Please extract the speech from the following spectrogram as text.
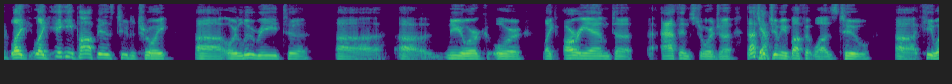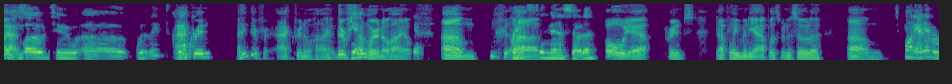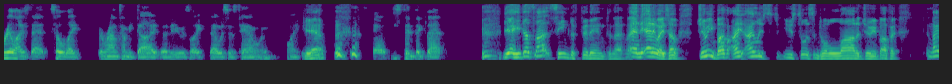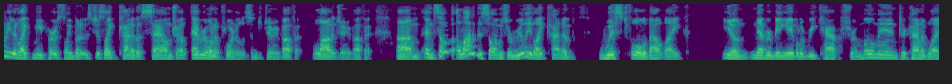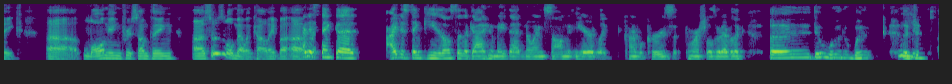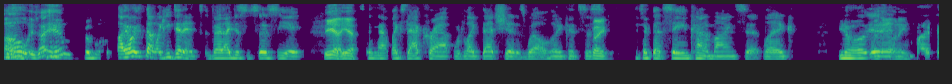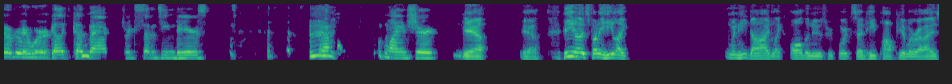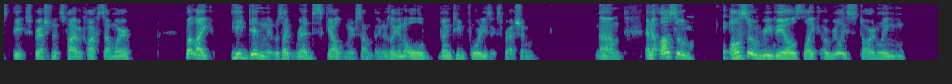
like like Iggy Pop is to Detroit, uh, or Lou Reed to uh, uh, New York, or like REM to Athens, Georgia. That's Yeah. what Jimmy Buffett was to uh, Key West. Go to uh, what are they? Akron. I think they're from Akron, Ohio. They're Yeah. somewhere in Ohio. Yeah. Um uh, Minnesota. oh yeah, Prince, definitely Minneapolis, Minnesota. Um It's funny. I never realized that till like around the time he died that he was like that was his town. Like, yeah. yeah, just didn't think that. Yeah, he does not seem to fit into that. And anyway, so Jimmy Buffett, I, I used used to listen to a lot of Jimmy Buffett. Not even like me personally, but it was just like kind of a soundtrack. Everyone in Florida listened to Jimmy Buffett, a lot of Jimmy Buffett. Um, and so a lot of his songs are really like kind of wistful about like, you know, never being able to recapture a moment or kind of like uh longing for something. Uh so it was a little melancholy, but um I just think that I just think he's also the guy who made that annoying song that you hear like Carnival Cruise commercials, or whatever. Like, I don't want to work. Just oh, is that him? I always know, like he did it, but I just associate Yeah, yeah, and that likes that crap with like that shit as well. Like it's just right. it's like that same kind of mindset. Like, you know, That's eh, funny. after I work, I like to cut back, drink 17 beers, Hawaiian shirt. Yeah, yeah. He, you know, it's funny. He like when he died, like all the news reports said he popularized the expression "it's five o'clock somewhere," but like he didn't. It was like Red Skelton or something. It was like an old 1940s expression. Um, and it also also reveals like a really startling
